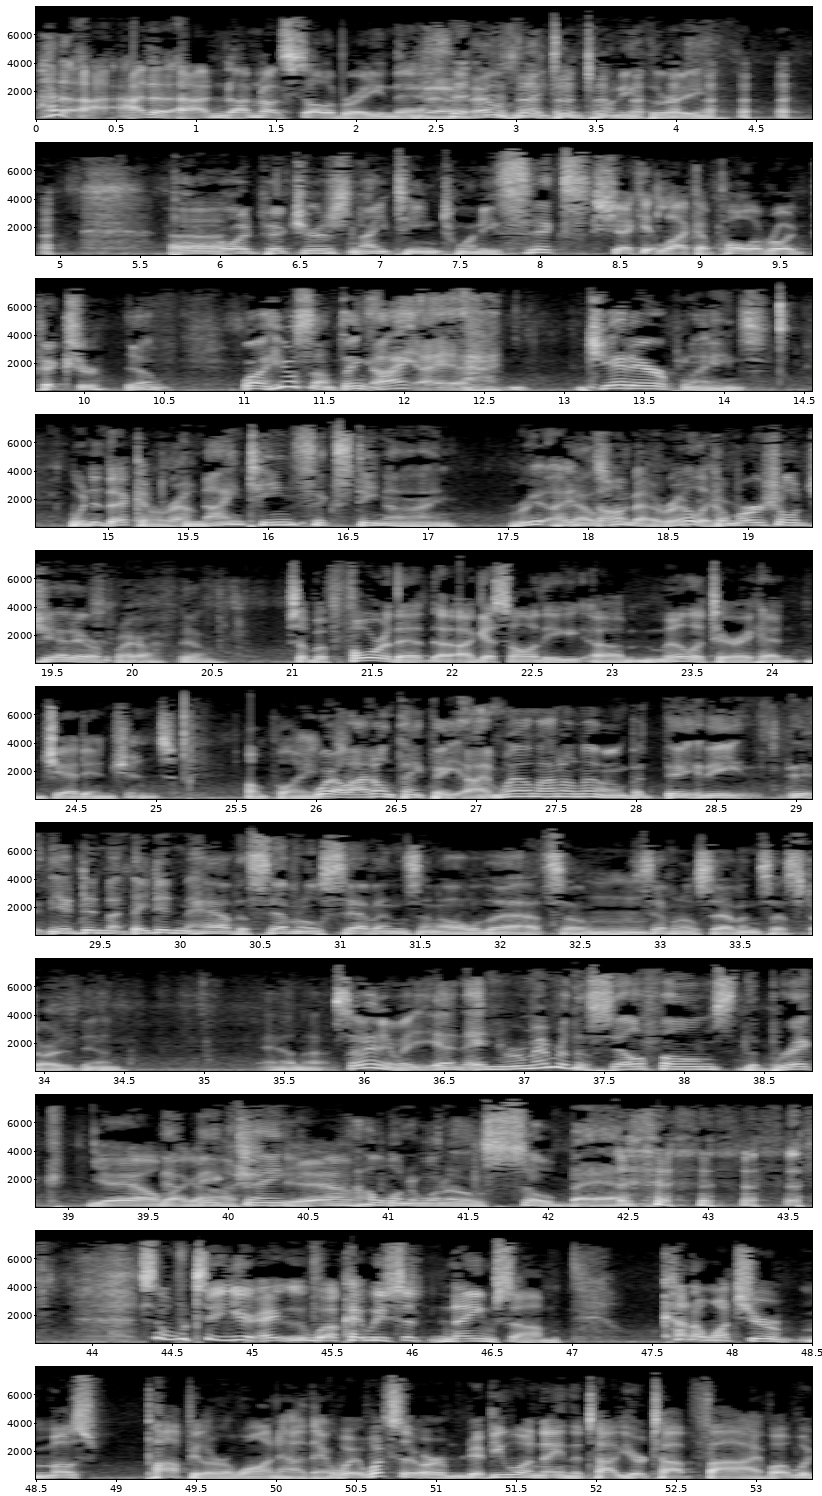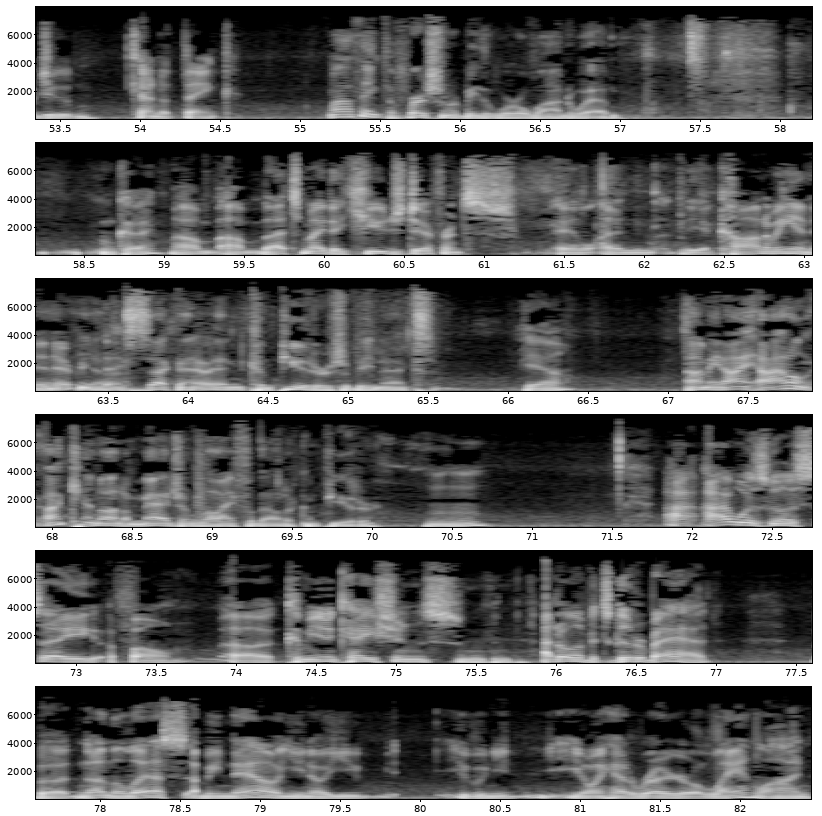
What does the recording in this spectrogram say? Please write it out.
I, I, I, I'm, I'm not celebrating that. Yeah, that was 1923. Polaroid pictures, 1926. Shake it like a Polaroid picture. Yep. Well, here's something. I, I jet airplanes, When did that come around? 1969. Re- I hadn't thought about it, really. Commercial jet aircraft. Yeah. So before that, uh, I guess all the uh, military had jet engines on planes. Well, I don't think they. I, well, I don't know, but they they, they, they didn't they didn't have the 707s and all of that. So Mhm. 707s that started then. And uh, so anyway, and, and you remember the cell phones, the brick, yeah, oh my big gosh. thing. Yeah. I wanted one of those so bad. so to your okay, we just name some. Kind of what's your most popular one out there? What's the or if you want to name the top your top five, what would you kind of think? Well, I think the first one would be the World Wide Web. Okay, um, um, that's made a huge difference in, in the economy and in Yeah, everything. second, and computers would be next. Yeah. I mean, I, I don't, I cannot imagine life without a computer. hmm I, I was going to say a phone, uh, communications. I don't know if it's good or bad, but nonetheless, I mean, now you know you, you when you you only had a regular landline.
